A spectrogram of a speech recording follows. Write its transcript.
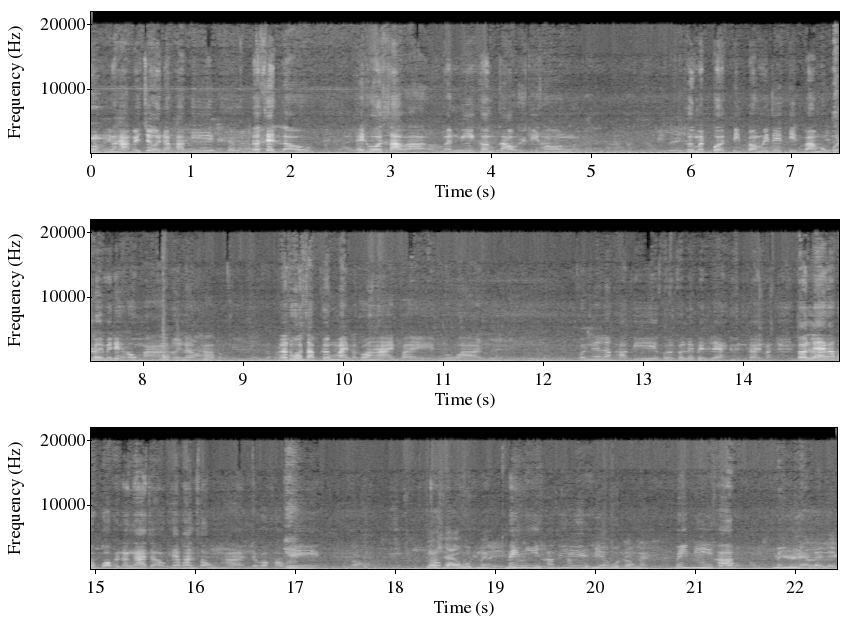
ผมยังหาไม่เจอนะครับพี่แล้วเสร็จแล้วไอ้โทรศัพท์อะมันมีเครื่องเก่าอยู่ที่ห้อง คือมันเปิดติดบ้างไม่ได้ติดบ้างผมก็เลยไม่ได้เอามาด้วยนะครับ แล้วโทรศัพท์เครื่องใหม่มันก็หายไปเมื่อวานก็นี่แหละครับพี่คนก็เลยเป็นแรงจูงใจมาตอนแรกก็ผมบอกพนักงานจะเอาแค่พันสองพันแต่ว่าเขาไม่ เราใช้อาวุธไหมไม่มีครับพี่ มีอาวุธบ้างไหมไม่มีครับ ไม่มีอะไรเลย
